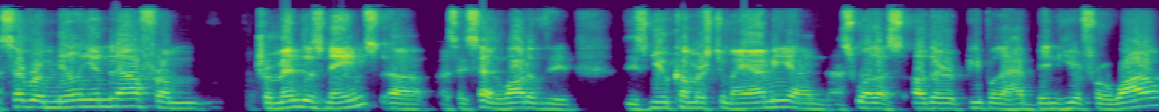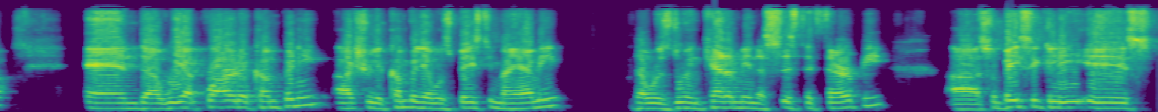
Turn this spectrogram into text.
several million now from tremendous names. Uh, as I said, a lot of the these newcomers to Miami, and as well as other people that have been here for a while. And uh, we acquired a company, actually a company that was based in Miami, that was doing ketamine assisted therapy. Uh, so basically, is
